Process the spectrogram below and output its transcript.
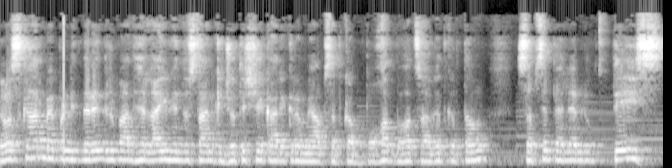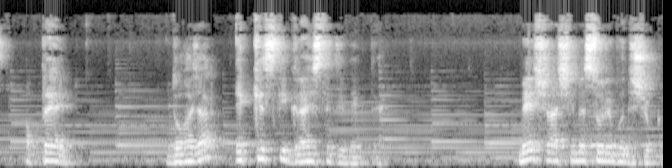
नमस्कार, मैं पंडित नरेंद्र उपाध्याय लाइव हिंदुस्तान के ज्योतिषीय कार्यक्रम में आप सबका बहुत बहुत स्वागत करता हूँ। सबसे पहले हम लोग 23 अप्रैल 2021 की ग्रह स्थिति देखते हैं। मेष राशि में सूर्य, बुध, शुक्र।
